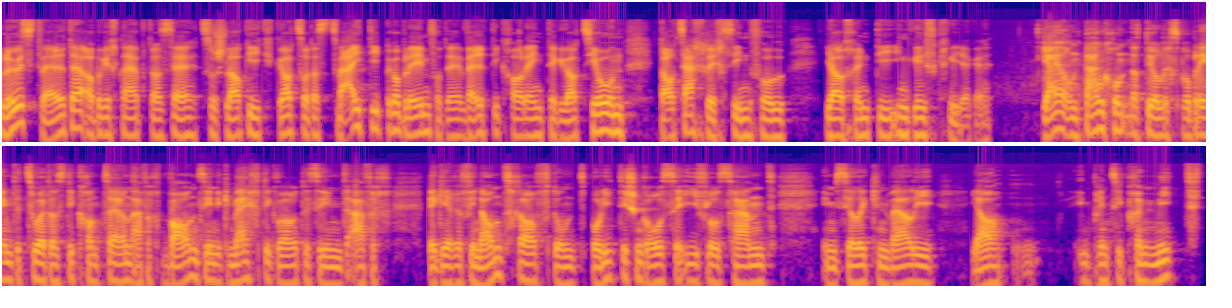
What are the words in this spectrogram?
gelöst werden, aber ich glaube, dass eine Zerschlagung, gerade so das zweite Problem von der vertikalen Integration, tatsächlich sinnvoll ja, könnte in den Griff kriegen. Ja, ja, und dann kommt natürlich das Problem dazu, dass die Konzerne einfach wahnsinnig mächtig geworden sind, einfach wegen ihrer Finanzkraft und politischen grossen Einfluss haben im Silicon Valley, ja, im Prinzip können mit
